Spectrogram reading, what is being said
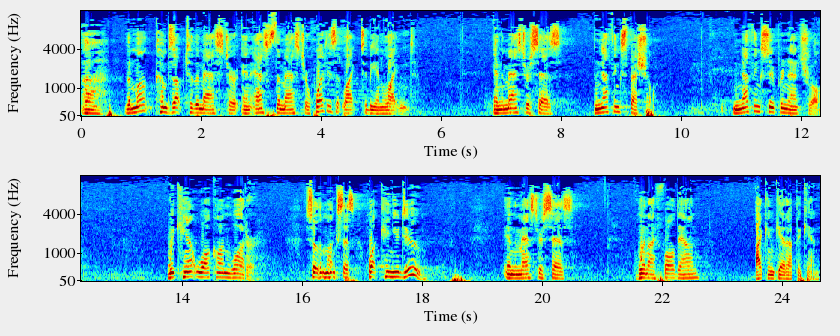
Uh, the monk comes up to the master and asks the master, What is it like to be enlightened? And the master says, Nothing special, nothing supernatural. We can't walk on water. So the monk says, What can you do? And the master says, when I fall down, I can get up again.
